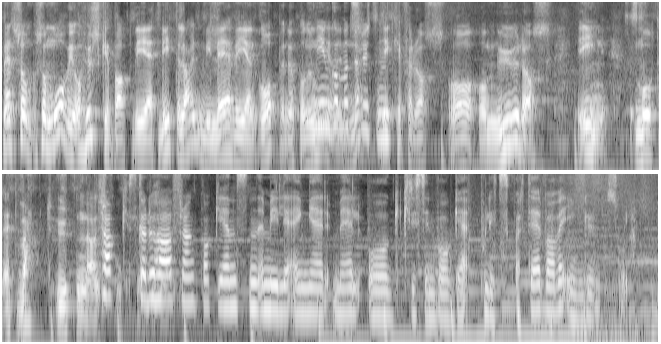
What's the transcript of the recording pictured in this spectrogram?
Men så, så, må vi jo huske på at vi er et lite land, vi lever i en åpen økonomi. Det nytter ikke for oss å, å mure oss inn mot ethvert utenlandsk Takk skal du ha, Frank Bakke-Jensen, Emilie Enger Mehl og Kristin Våge. Politisk kvarter var ved Ingunn Sola.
